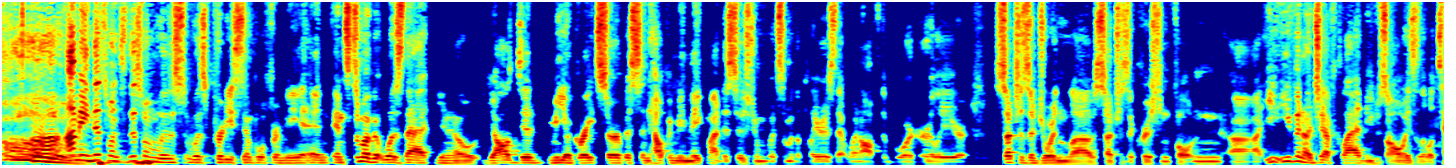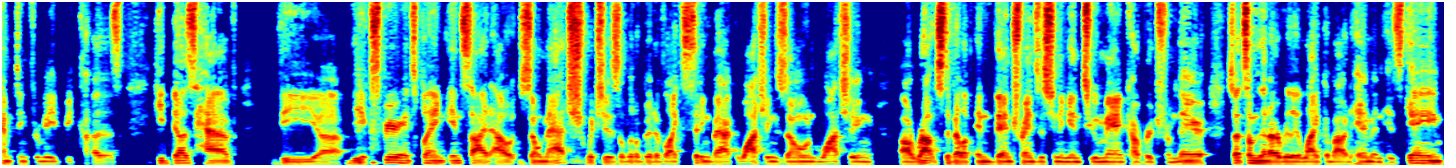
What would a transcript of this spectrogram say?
Oh. Uh, I mean, this one's this one was was pretty simple for me, and and some of it was that you know y'all did me a great service in helping me make my decision with some of the players that went off the board earlier, such as a Jordan Love, such as a Kristian Fulton, uh, even a Jeff Gladney, who's always a little tempting for me because he does have the uh, the experience playing inside out zone match, which is a little bit of like sitting back, watching zone, watching uh, routes develop, and then transitioning into man coverage from there. So that's something that I really like about him and his game.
